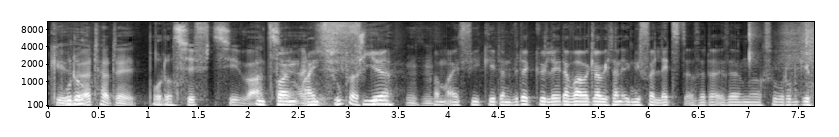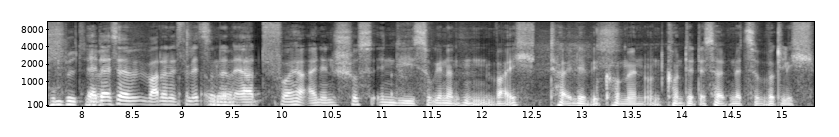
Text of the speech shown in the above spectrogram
gehört hatte. Bodo. Zivzi Und Warze. beim ein 1-4 Mhm. beim 1-4 geht dann wieder Gülle. Da war er, glaube ich, dann irgendwie verletzt. Also da ist er noch so rumgehumpelt. Ja, da ist er, war er nicht verletzt, sondern er hat vorher einen Schuss in die sogenannten Weichteile bekommen und konnte deshalb nicht so wirklich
